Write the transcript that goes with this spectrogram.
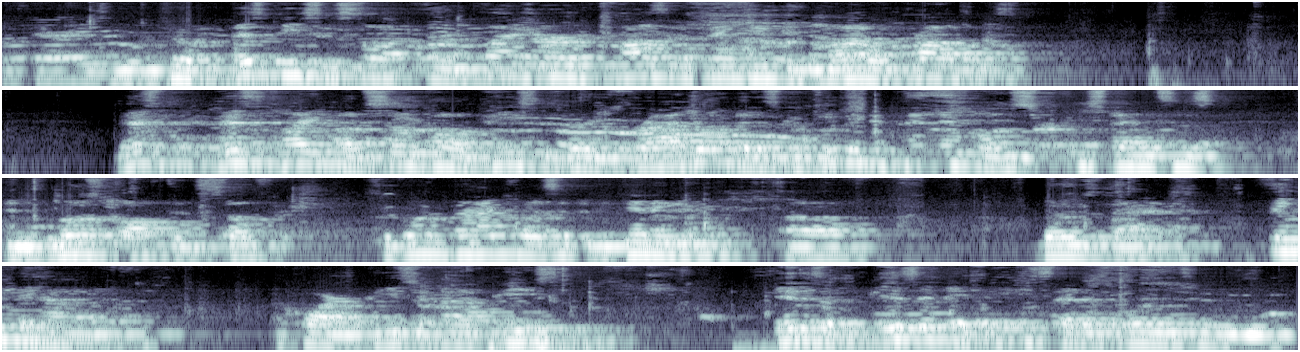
but there is to it. This piece is sought through pleasure, positive thinking, and of problems. This, this type of so-called peace is very fragile. It is completely dependent on circumstances and is most often selfish. So going back to what I said at the beginning of those that think they have acquired peace or have peace, it is a, isn't a peace that is going to,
